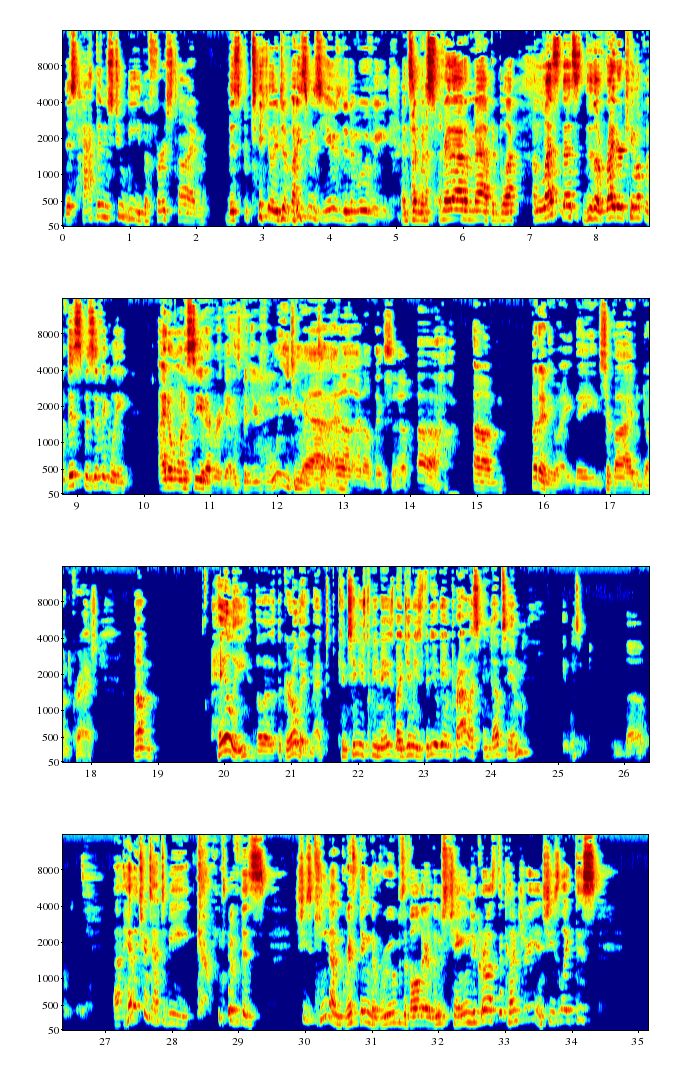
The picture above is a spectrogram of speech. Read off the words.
this happens to be the first time this particular device was used in a movie and someone spread out a map and blocked. Unless that's the writer came up with this specifically, I don't want to see it ever again. It's been used way too many times. I don't. I don't think so. Ugh. um, but anyway, they survive and don't crash. Um, Haley, the the girl they've met, continues to be amazed by Jimmy's video game prowess and dubs him a wizard. The- Uh, Haley turns out to be kind of this. She's keen on grifting the rubes of all their loose change across the country, and she's like this.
